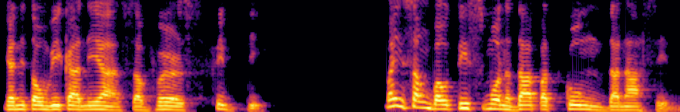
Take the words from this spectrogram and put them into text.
Ganito ang wika niya sa verse 50. May isang bautismo na dapat kong danasin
